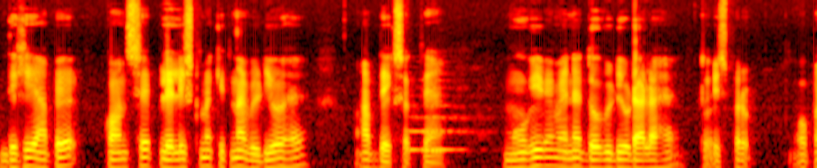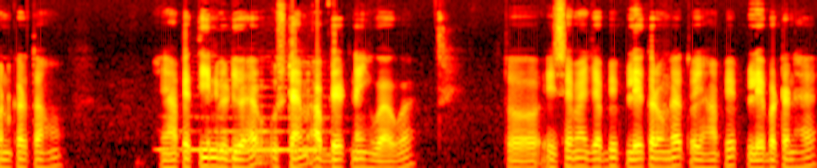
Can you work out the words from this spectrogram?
देखिए यहाँ पे कौन से प्लेलिस्ट में कितना वीडियो है, आप देख सकते हैं। मूवी में मैंने दो वीडियो डाला है तो इस पर ओपन करता हूँ। यहाँ पे तीन वीडियो है, उस टाइम अपडेट नहीं हुआ हुआ। तो इसे मैं जब भी प्ले करूँगा तो यहाँ पे प्ले बटन है।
